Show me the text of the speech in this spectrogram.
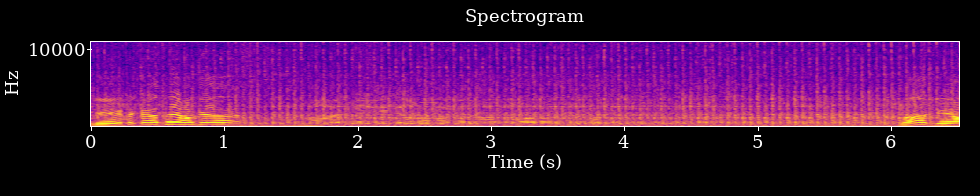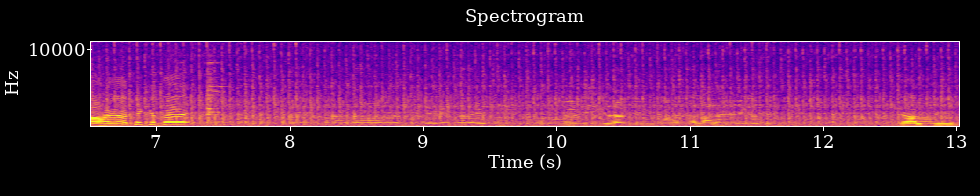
ਲੇਟ ਕਾਹਤੇ ਹੋ ਗਿਆ? ਮੈਂ ਗਿਆ ਹੋਇਆ ਤੇ ਕਿਤੇ? ਚੱਲ ਠੀਕ।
